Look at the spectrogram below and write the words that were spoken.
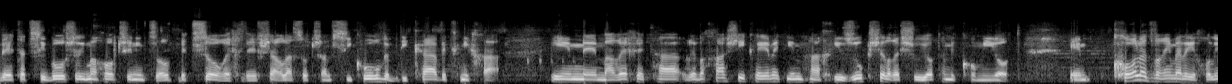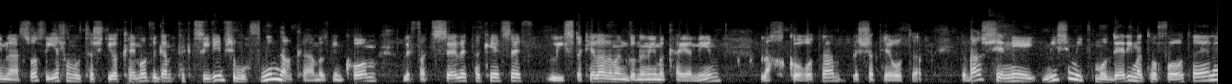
ואת הציבור של אימהות שנמצאות בצורך ואפשר לעשות שם סיקור ובדיקה ותמיכה. עם אה, מערכת הרווחה שהיא קיימת עם החיזוק של רשויות המקומיות. כל הדברים האלה יכולים לעשות, ויש לנו תשתיות קיימות וגם תקציבים שמופנים דרכם, אז במקום לפצל את הכסף, להסתכל על המנגנונים הקיימים, לחקור אותם, לשפר אותם. דבר שני, מי שמתמודד עם התופעות האלה,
